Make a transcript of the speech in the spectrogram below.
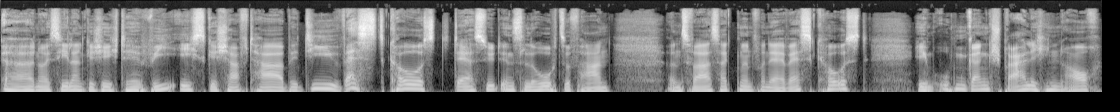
äh, Neuseeland-Geschichte, wie ich es geschafft habe, die West Coast der Südinsel hochzufahren. Und zwar sagt man von der West Coast im Umgangssprachlichen auch,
